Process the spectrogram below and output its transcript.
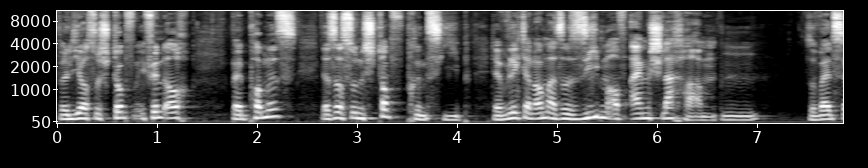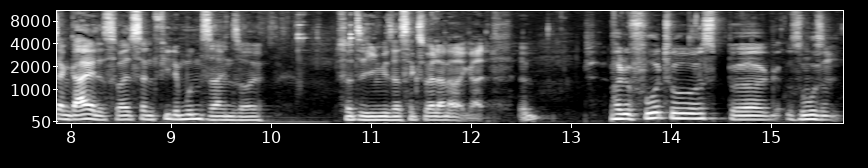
Weil die auch so stopfen. Ich finde auch bei Pommes, das ist auch so ein Stopfprinzip. Da will ich dann auch mal so sieben auf einem Schlag haben. So, weil es dann geil ist, weil es dann viel im Mund sein soll. Das hört sich irgendwie sehr sexuell an, aber egal. Ähm, Weil du Fotos, Burg, Soßen.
